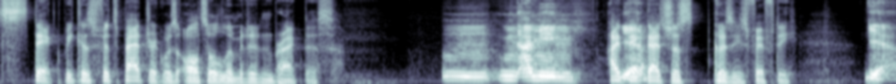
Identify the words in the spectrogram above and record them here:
stick because Fitzpatrick was also limited in practice. Mm, I mean, I Yeah. think that's just because he's 50. yeah,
